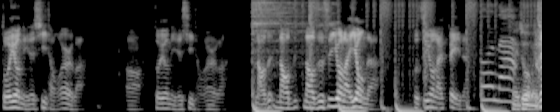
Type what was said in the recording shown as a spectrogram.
多用你的系统二吧，啊、哦，多用你的系统二吧，脑子脑子脑子是用来用的，不是用来废的。没错，没错，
